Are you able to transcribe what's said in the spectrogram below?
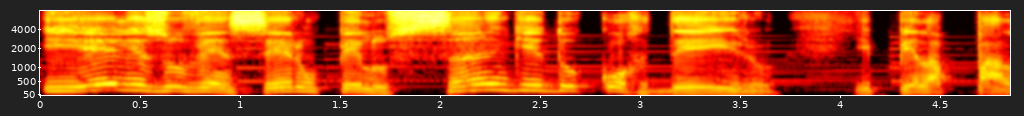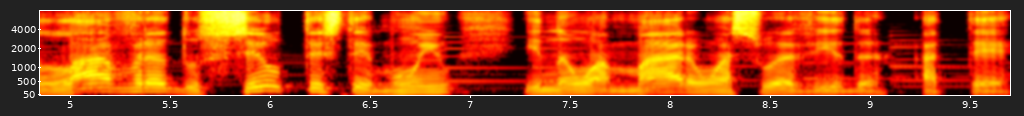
E eles o venceram pelo sangue do Cordeiro e pela palavra do seu testemunho, e não amaram a sua vida até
